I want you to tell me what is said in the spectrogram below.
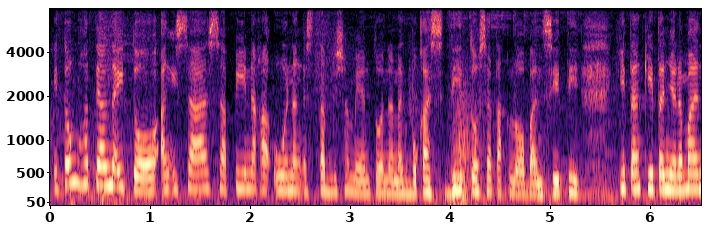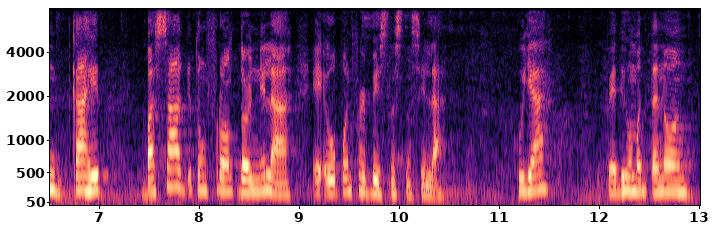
Itong hotel na ito ang isa sa pinakaunang establishmento na nagbukas dito sa Tacloban City. Kitang-kita nyo naman kahit basag itong front door nila, eh open for business na sila. Kuya, pwede ho magtanong.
